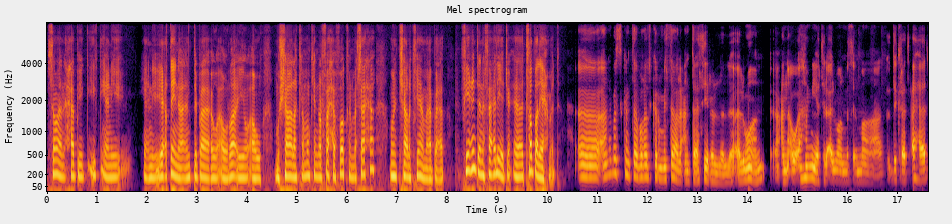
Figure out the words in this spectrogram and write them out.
سواء حاب يعني يعني يعطينا انطباعه أو رايه أو مشاركة ممكن نرفعها فوق في المساحة ونتشارك فيها مع بعض. في عندنا فعاليه. آه تفضل يا أحمد. آه، أنا بس كنت أبغى أذكر مثال عن تأثير الألوان عن أو أهمية الألوان مثل ما ذكرت عهد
